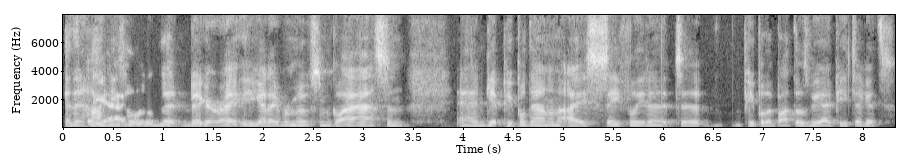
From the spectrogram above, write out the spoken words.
And then hockey's yeah. a little bit bigger, right? You got to remove some glass and and get people down on the ice safely to to people that bought those VIP tickets.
